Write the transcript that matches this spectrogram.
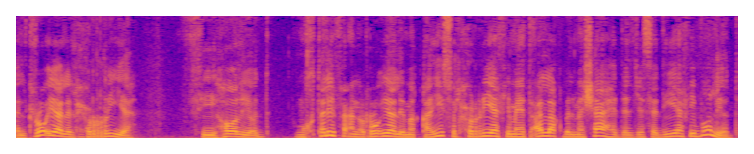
الرؤية للحرية في هوليود مختلفة عن الرؤية لمقاييس الحرية فيما يتعلق بالمشاهد الجسدية في بوليود.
